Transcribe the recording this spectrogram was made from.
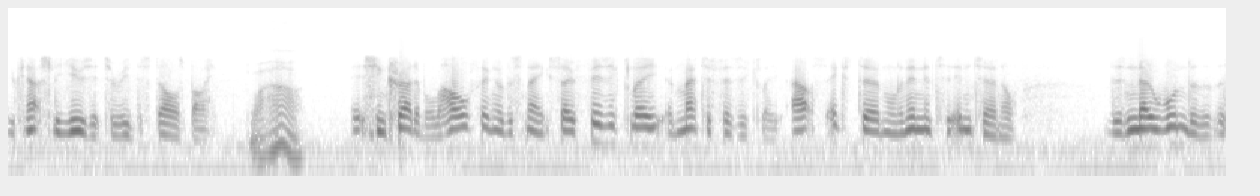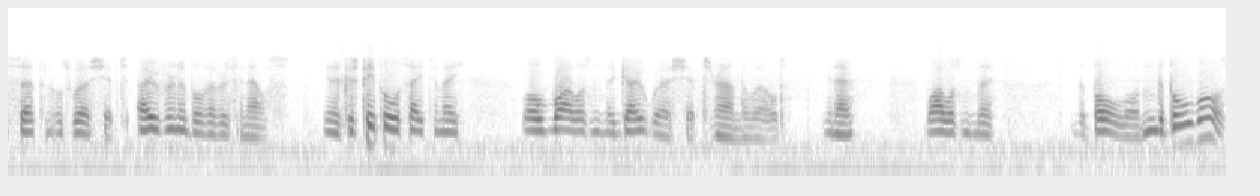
you can actually use it to read the stars by. Wow. It's incredible, the whole thing of the snake. So physically and metaphysically, out, external and in, internal, there's no wonder that the serpent was worshipped over and above everything else. You know, because people will say to me, "Well, why wasn't the goat worshipped around the world? You know, why wasn't the the bull on? The bull was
